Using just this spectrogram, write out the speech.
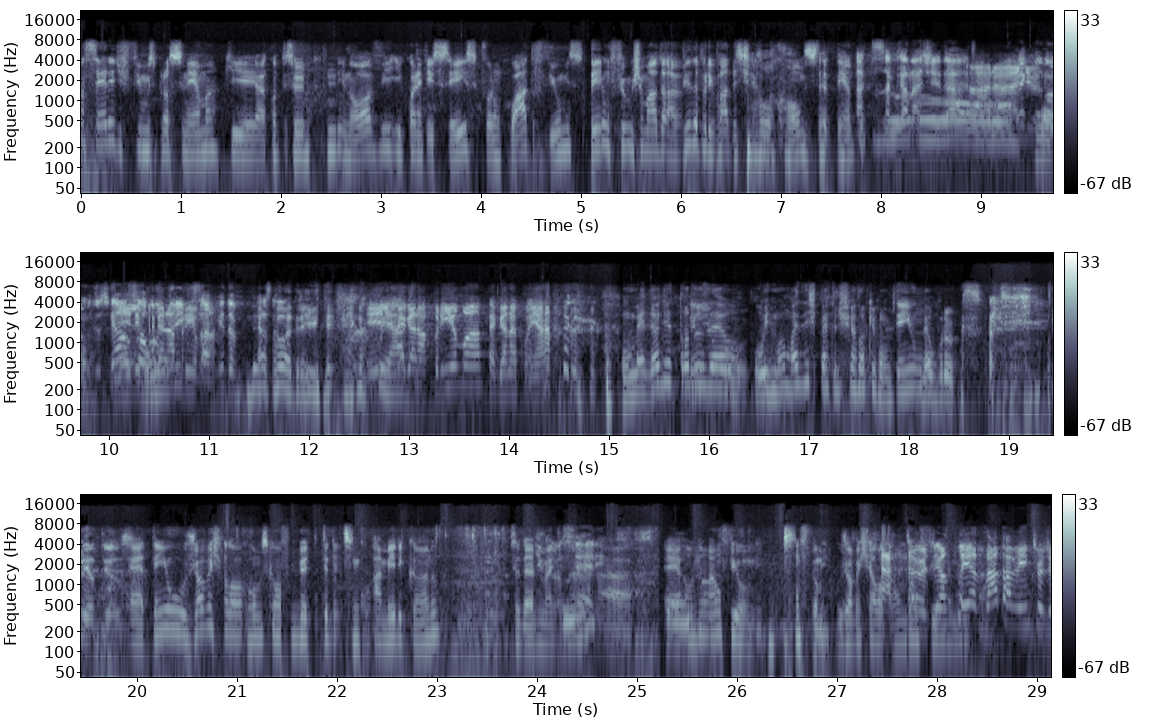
Uma série de filmes para o cinema que aconteceu em 39 e 46, que foram quatro filmes. Tem um filme chamado A Vida Privada de Sherlock Holmes, de 70. Tá de sacanagem, né? Como é que é o nome dos Ele Nelson pega na Rodrigues, prima. a vida. Nelson Rodrigues. Ele pega na prima, pegando a cunhada. O melhor de todos Tem é o- o, irmão mais esperto de Sherlock Holmes. Tem um- Mel Brooks. Meu Deus. É, tem o Jovem Sherlock Holmes, que é um filme de 85 americano. Você deve imaginar. série? Ah, é, não é um filme. É um filme. O Jovem Sherlock Holmes é um eu já filme. sei americano. exatamente onde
